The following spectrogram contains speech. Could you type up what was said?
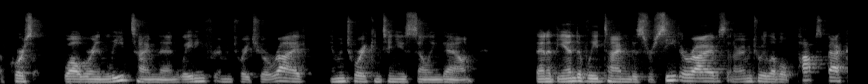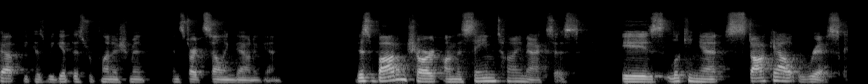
Of course, while we're in lead time then, waiting for inventory to arrive, inventory continues selling down. Then at the end of lead time, this receipt arrives and our inventory level pops back up because we get this replenishment and start selling down again. This bottom chart on the same time axis is looking at stock out risk.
